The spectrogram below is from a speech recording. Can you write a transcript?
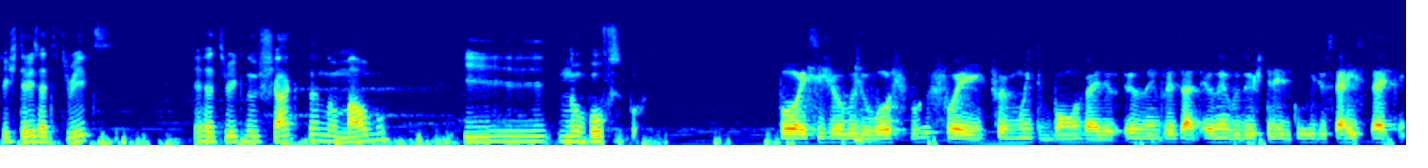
Fez três hat-tricks. Hat-trick no Shakhtar, no Malmo e no Wolfsburg. Pô, esse jogo do Wolfsburg foi, foi muito bom, velho. Eu lembro exato, eu lembro dos três gols do CR7.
